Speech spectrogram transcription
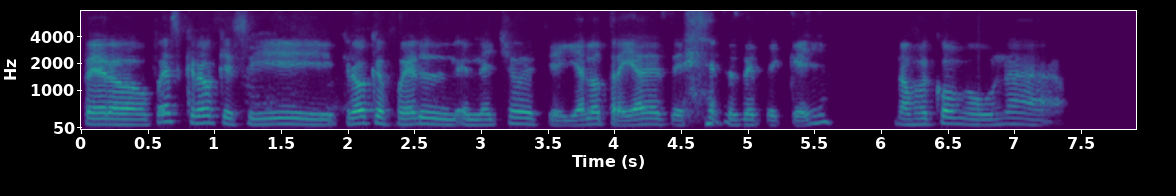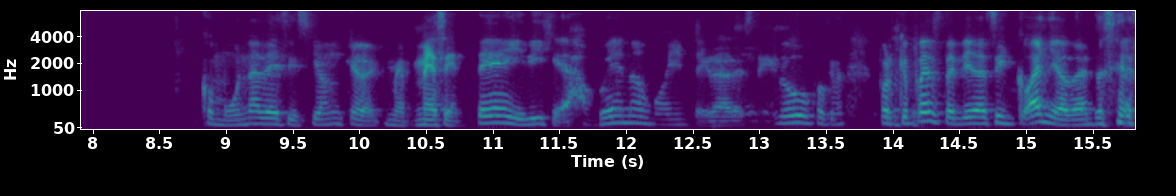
Pero pues creo que sí, creo que fue el, el hecho de que ya lo traía desde, desde pequeño. No fue como una, como una decisión que me, senté y dije, ah, bueno, voy a integrar este grupo, porque pues tenía cinco años, Entonces,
